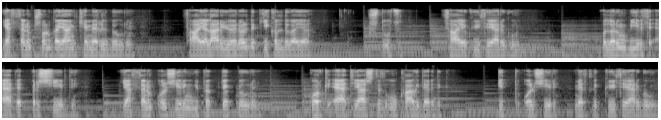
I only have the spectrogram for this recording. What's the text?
Ýassanyp şol gaýan kemerli böwrün. Saýalar ýörerdik ýykyldy gaýa. Uçdy uçut. Saýa küýseýär göwün. Olaryň birisi äpet bir şirdi. Ýassanyp ol şiriň ýüpek dek böwrün. Gorky ät ýaşsyz uka giderdik. Gitdi ol şir, mertlik küýseýär göwün.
